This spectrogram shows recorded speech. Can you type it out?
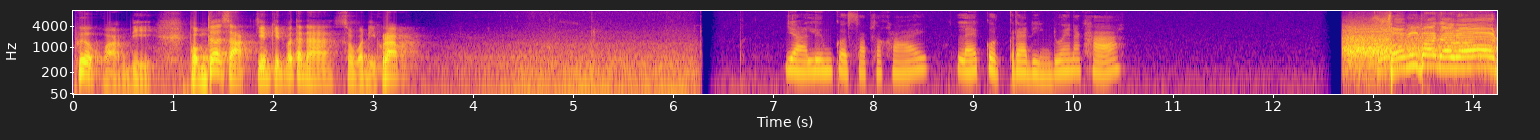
เพื่อความดี ผมเทอศักดิ์จิมกิจวัฒนา สวัสดีครับ อย่าลืมกด subscribe และกดกระดิ่งด้วยนะคะทรงพระเจริญ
